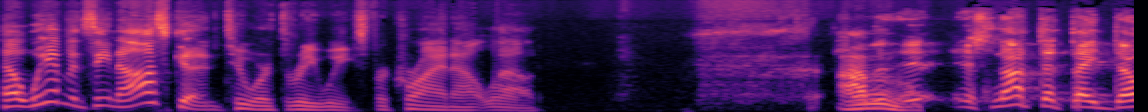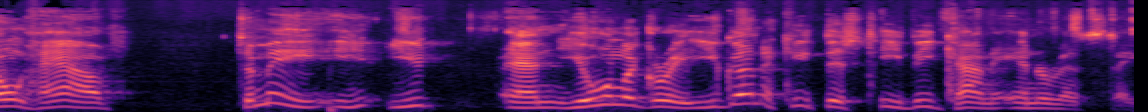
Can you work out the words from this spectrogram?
Hell, we haven't seen Asuka in two or three weeks for crying out loud. So it's not that they don't have to me, you, and you will agree, you got to keep this TV kind of interesting.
